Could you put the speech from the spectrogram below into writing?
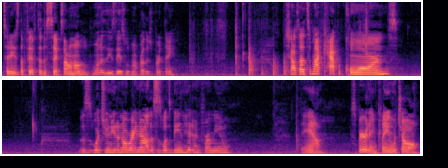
today's the 5th or the 6th. I don't know. One of these days was my brother's birthday. Shout out to my Capricorns. This is what you need to know right now. This is what's being hidden from you. Damn. Spirit ain't playing with y'all.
